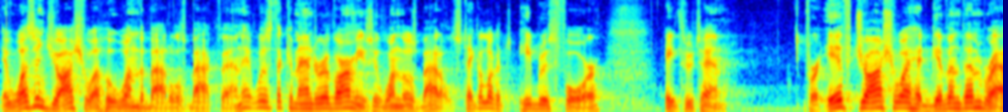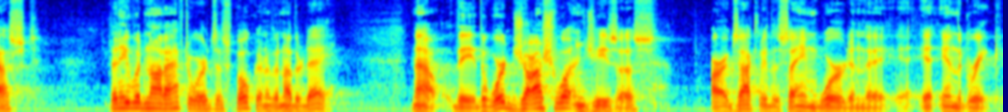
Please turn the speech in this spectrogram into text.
It wasn't Joshua who won the battles back then, it was the commander of armies who won those battles. Take a look at Hebrews 4 8 through 10. For if Joshua had given them rest, then he would not afterwards have spoken of another day. Now, the, the word Joshua and Jesus are exactly the same word in the, in the Greek.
